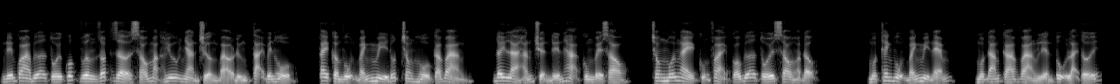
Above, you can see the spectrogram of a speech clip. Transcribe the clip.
nên qua bữa tối quốc vương rót giờ sáu mặc hưu nhàn trường bảo đứng tại bên hồ, tay cầm vụn bánh mì đốt trong hồ cá vàng, đây là hắn chuyển đến hạ cung về sau trong mỗi ngày cũng phải có bữa tối sau hoạt động. Một thanh vụn bánh mì ném, một đám cá vàng liền tụ lại tới.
